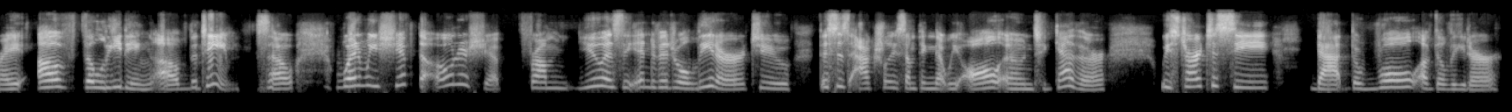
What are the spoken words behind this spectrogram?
right, of the leading of the team. So when we shift the ownership from you as the individual leader to this is actually something that we all own together, we start to see that the role of the leader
